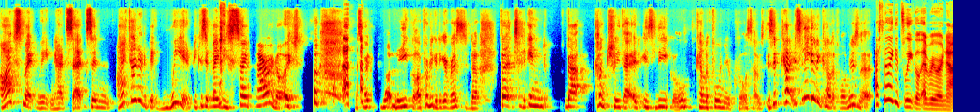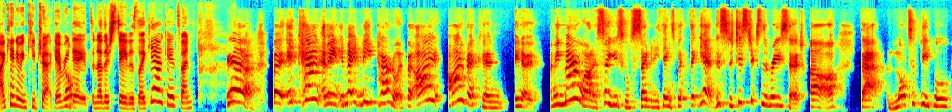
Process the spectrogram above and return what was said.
i've smoked weed and had sex and i found it a bit weird because it made me so paranoid it's not legal i'm probably going to get arrested now but in that country that it is legal california of course I was, is it it's legal in california isn't it i feel like it's legal everywhere now i can't even keep track Every oh. day, it's another state is like yeah okay it's fine yeah, but it can. I mean, it made me paranoid. But I, I reckon, you know, I mean, marijuana is so useful for so many things. But the, yeah, the statistics and the research are that lots of people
